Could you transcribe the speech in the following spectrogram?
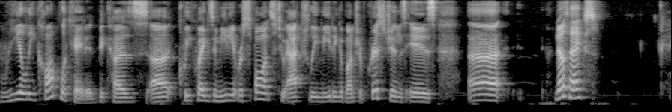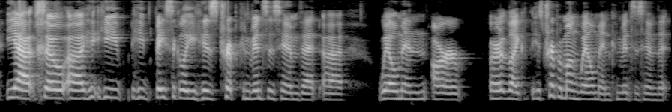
really complicated because uh, Queequeg's immediate response to actually meeting a bunch of Christians is, uh, no thanks. Yeah, so uh, he, he he basically his trip convinces him that uh, whalemen are or like his trip among whalemen convinces him that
